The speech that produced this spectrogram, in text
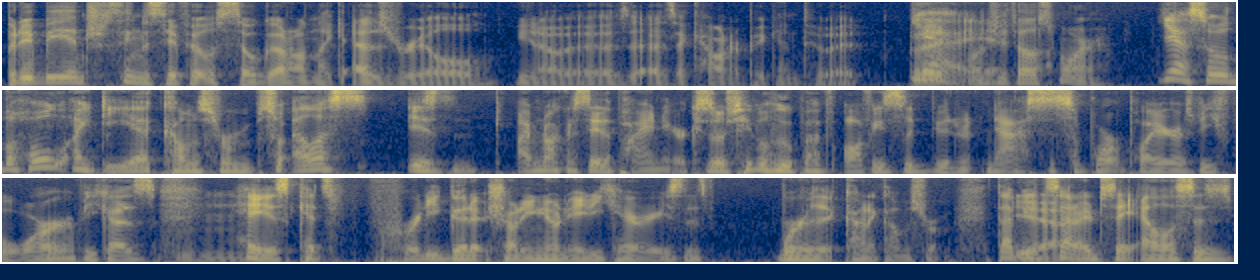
but it'd be interesting to see if it was still good on like Ezreal, you know, as, as a counter pick into it. But Yeah, why don't you tell us more? Yeah, so the whole idea comes from so LS is I'm not going to say the pioneer because there's people who have obviously been Nasus support players before because hey, his kit's pretty good at shutting down AD carries. That's where it kind of comes from. That being Yeah. said, I'd say LS is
